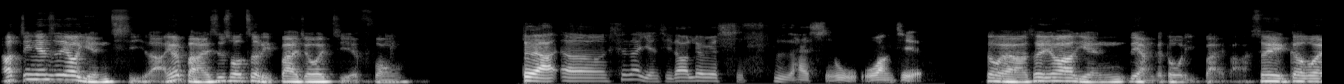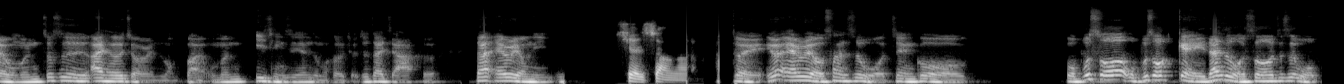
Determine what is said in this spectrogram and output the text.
然后今天是要延期啦，因为本来是说这礼拜就会解封，对啊，呃，现在延期到六月十四还十五，我忘记了。对啊，所以又要延两个多礼拜吧。所以各位，我们就是爱喝酒的人怎么办？我们疫情期间怎么喝酒？就在家喝。但 Ariel 你线上啊，对，因为 Ariel 算是我见过，我不说我不说 gay，但是我说就是我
